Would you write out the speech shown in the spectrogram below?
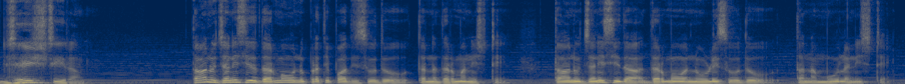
ಜೈ ಶ್ರೀರಾಮ್. ತಾನು ಜನಿಸಿದ ಧರ್ಮವನ್ನು ಪ್ರತಿಪಾದಿಸುವುದು ತನ್ನ ಧರ್ಮನಿಷ್ಠೆ. ತಾನು ಜನಿಸಿದ ಧರ್ಮವನ್ನು ಉಳಿಸುವುದು ತನ್ನ ಮೂಲ ನಿಷ್ಠೆ.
